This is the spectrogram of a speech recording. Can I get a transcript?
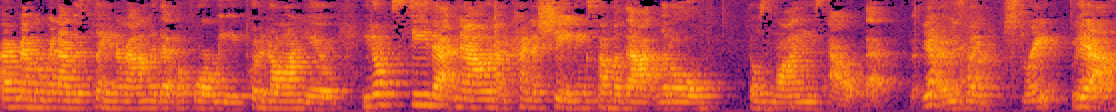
I remember when I was playing around with it before we put it on you. You don't see that now and I'm kind of shaving some of that little, those lines out that. Yeah, it was like straight. yeah.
